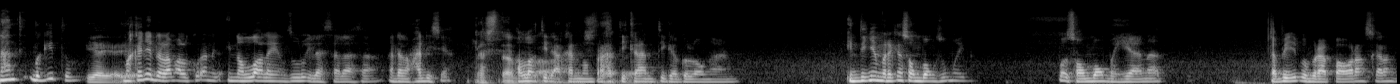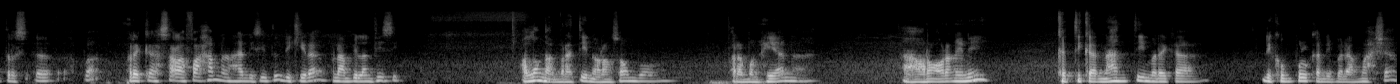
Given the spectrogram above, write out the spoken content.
Nanti begitu. Iya iya. iya. Makanya dalam Al-Quran, Inna Allah la yanzuru ila salasa. Dalam hadis ya. Allah tidak akan memperhatikan tiga golongan. Intinya mereka sombong semua itu. Sombong, pengkhianat. Tapi beberapa orang sekarang terus eh, apa, mereka salah paham dengan hadis itu dikira penampilan fisik. Allah nggak merhatiin orang sombong, para pengkhianat. Nah, orang-orang ini ketika nanti mereka dikumpulkan di padang mahsyar,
